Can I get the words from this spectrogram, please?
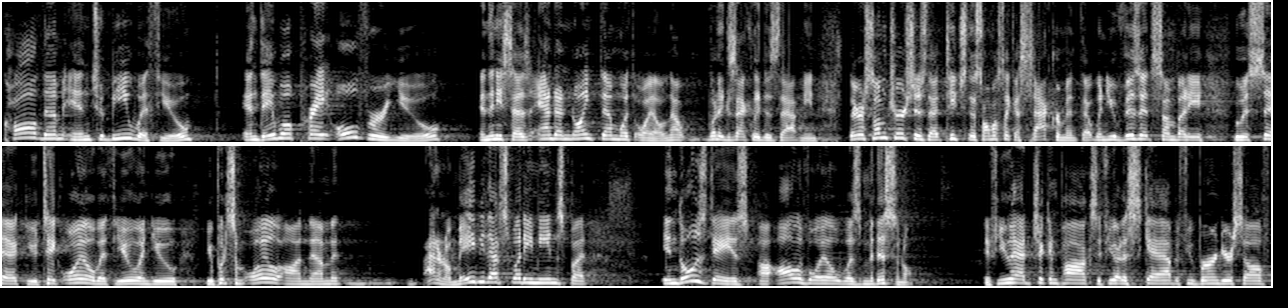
Call them in to be with you, and they will pray over you and then he says, and anoint them with oil. Now, what exactly does that mean? There are some churches that teach this almost like a sacrament that when you visit somebody who is sick, you take oil with you and you, you put some oil on them. I don't know, maybe that's what he means, but in those days, uh, olive oil was medicinal. If you had chicken pox, if you had a scab, if you burned yourself,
